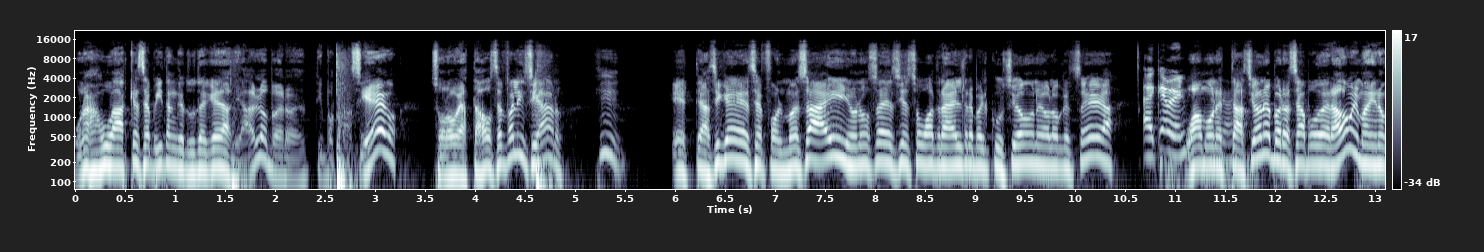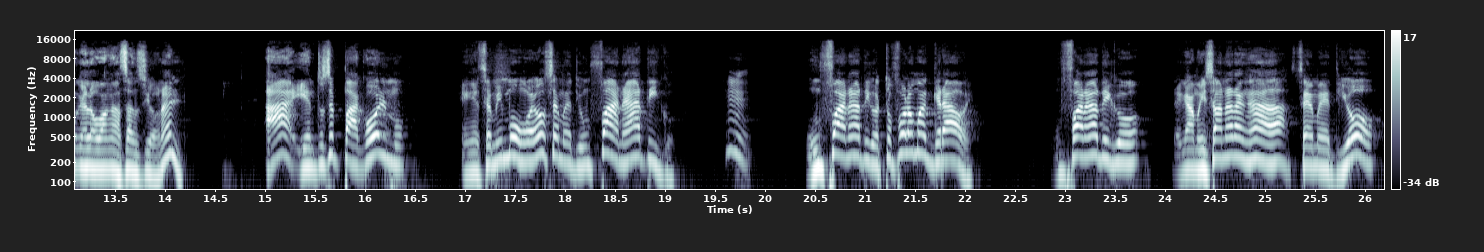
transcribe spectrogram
unas jugadas que se pitan que tú te quedas, diablo, pero el tipo está ciego. Solo ve hasta José Feliciano. Este, así que se formó esa ahí. Yo no sé si eso va a traer repercusiones o lo que sea. Hay que ver. O amonestaciones, pero ese apoderado me imagino que lo van a sancionar. Ah, y entonces para colmo, en ese mismo juego se metió un fanático. Un fanático, esto fue lo más grave. Un fanático de camisa anaranjada se metió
